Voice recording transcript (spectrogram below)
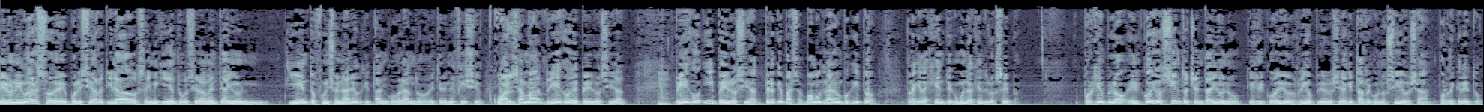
Del universo de policías retirados, 6.500 aproximadamente, hay un 500 funcionarios que están cobrando este beneficio. ¿Cuál? Se llama riesgo de peligrosidad. Mm. Riesgo y peligrosidad. Pero ¿qué pasa? Vamos a aclarar un poquito para que la gente común, la gente lo sepa. Por ejemplo, el código 181, que es el código de riesgo y peligrosidad que está reconocido ya por decreto,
